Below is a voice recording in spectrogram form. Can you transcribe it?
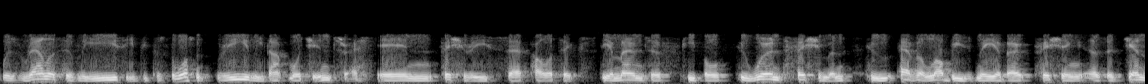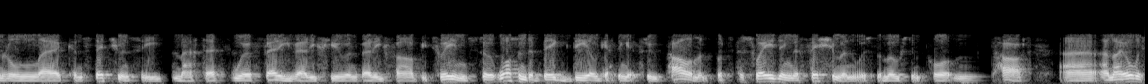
was relatively easy because there wasn't really that much interest in fisheries uh, politics. The amount of people who weren't fishermen who ever lobbied me about fishing as a general uh, constituency matter were very, very few and very far between. So it wasn't a big deal getting it through Parliament, but persuading the fishermen was the most important part. Uh, and I always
